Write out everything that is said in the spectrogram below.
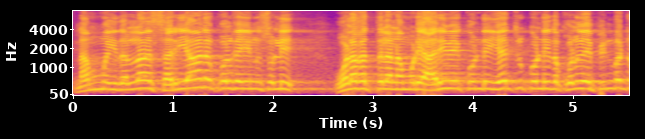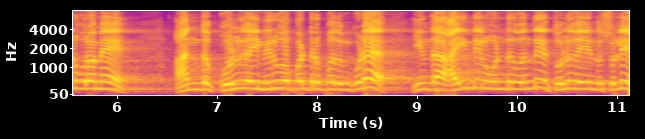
நம்ம இதெல்லாம் சரியான கொள்கைன்னு சொல்லி உலகத்தில் நம்முடைய அறிவை கொண்டு ஏற்றுக்கொண்டு இந்த கொள்கையை பின்பற்றுகிறோமே அந்த கொள்கை நிறுவப்பட்டிருப்பதும் கூட இந்த ஐந்தில் ஒன்று வந்து தொழுகை என்று சொல்லி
